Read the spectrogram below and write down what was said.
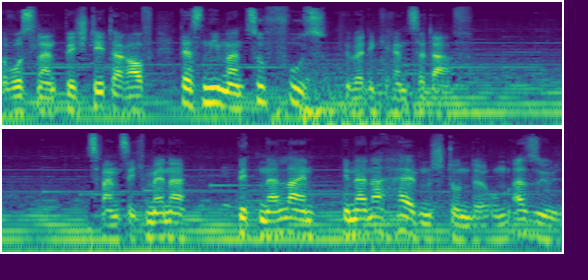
Russland besteht darauf, dass niemand zu Fuß über die Grenze darf. 20 Männer bitten allein in einer halben Stunde um Asyl.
